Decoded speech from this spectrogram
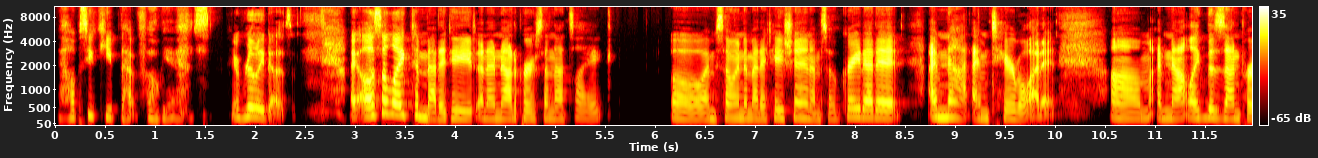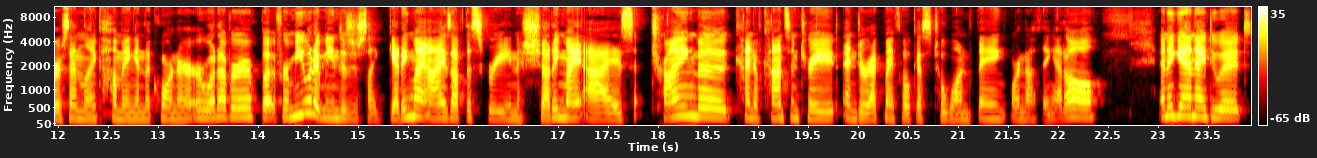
it helps you keep that focus. It really does. I also like to meditate, and I'm not a person that's like, oh, I'm so into meditation. I'm so great at it. I'm not. I'm terrible at it. Um, I'm not like the Zen person, like humming in the corner or whatever. But for me, what it means is just like getting my eyes off the screen, shutting my eyes, trying to kind of concentrate and direct my focus to one thing or nothing at all. And again, I do it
